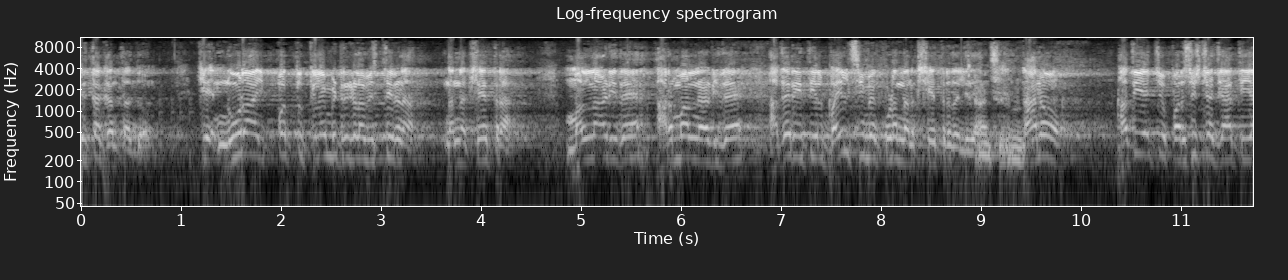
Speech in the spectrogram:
ಇರ್ತಕ್ಕಂಥದ್ದು. ನೂರ ಇಪ್ಪತ್ತು ಕಿಲೋಮೀಟರ್ಗಳ ವಿಸ್ತೀರ್ಣ ನನ್ನ ಕ್ಷೇತ್ರ. ಮಲ್ನಾಡಿದೆ ಅರ್ಮಲ್ನಾಡಿದೆ ಅದೇ ರೀತಿಯಲ್ಲಿ ಬಯಲ್ಸೀಮೆ ಕೂಡ ನನ್ನ ಕ್ಷೇತ್ರದಲ್ಲಿದೆ. ನಾನು ಅತಿ ಹೆಚ್ಚು ಪರಿಶಿಷ್ಟ ಜಾತಿಯ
